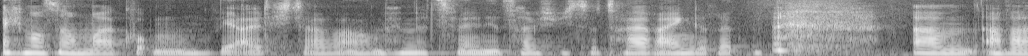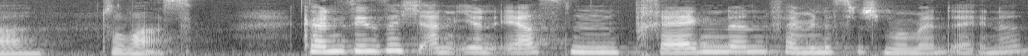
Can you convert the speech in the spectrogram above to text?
Ich muss noch mal gucken, wie alt ich da war. Um Himmels Willen, jetzt habe ich mich total reingeritten. Ähm, aber so war's. Können Sie sich an Ihren ersten prägenden feministischen Moment erinnern?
